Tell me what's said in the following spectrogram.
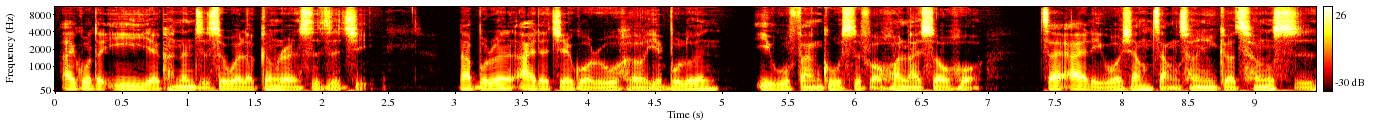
爱过的意义，也可能只是为了更认识自己。那不论爱的结果如何，也不论义无反顾是否换来收获。在爱里，我想长成一个诚实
